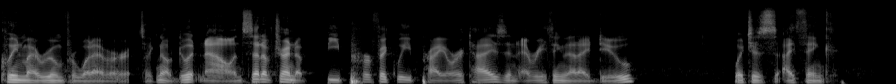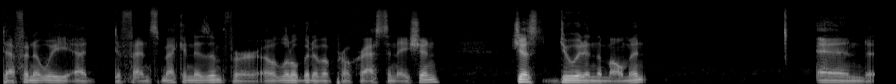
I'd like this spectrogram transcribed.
clean my room for whatever. It's like, no, do it now instead of trying to be perfectly prioritized in everything that I do, which is, I think, definitely a defense mechanism for a little bit of a procrastination. Just do it in the moment and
